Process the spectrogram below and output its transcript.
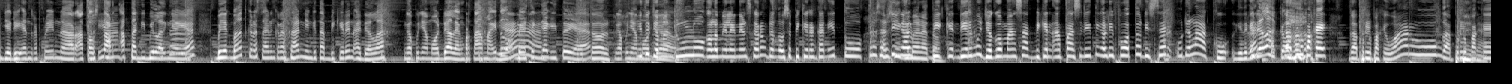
jadi entrepreneur atau startup tadi bilangnya ya, banyak banget keresahan-keresahan yang kita pikirin adalah nggak punya modal yang pertama itu Ya, basicnya gitu ya, Betul. nggak punya Itu modal. zaman dulu kalau milenial sekarang udah nggak usah pikirkan itu. Terus harusnya tinggal gimana tuh? bikin dirimu jago masak, bikin apa sendiri tinggal di foto, di share, udah laku gitu kan. Udah laku. Nggak perlu pakai nggak perlu pakai warung, nggak perlu pakai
